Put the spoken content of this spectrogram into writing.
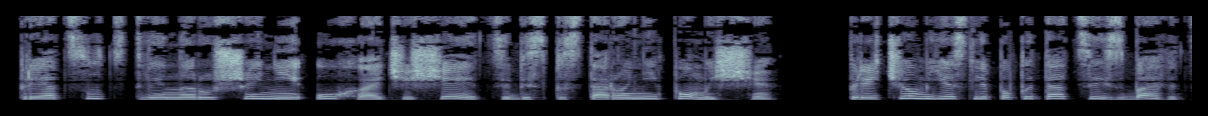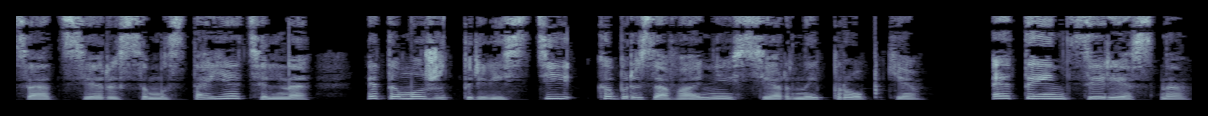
При отсутствии нарушений ухо очищается без посторонней помощи. Причем, если попытаться избавиться от серы самостоятельно, это может привести к образованию серной пробки. Это интересно.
